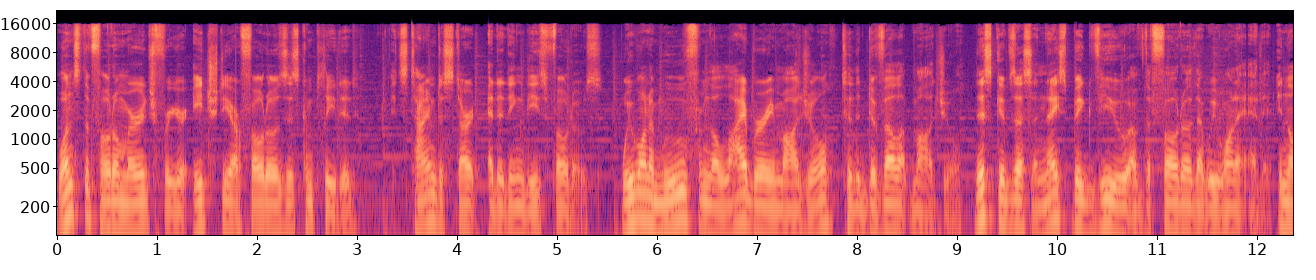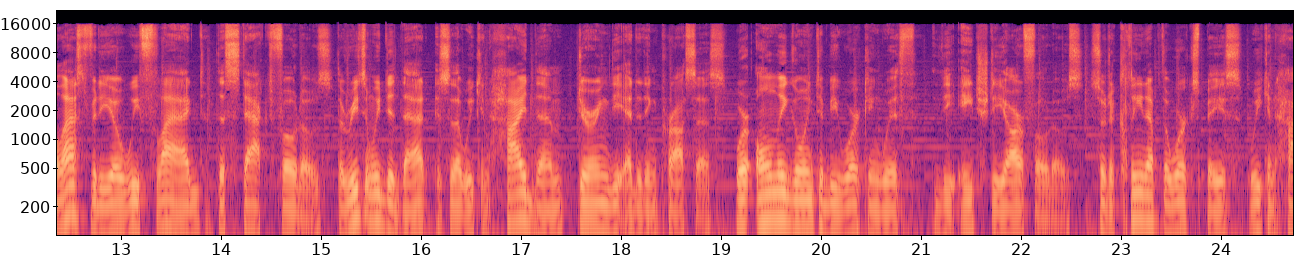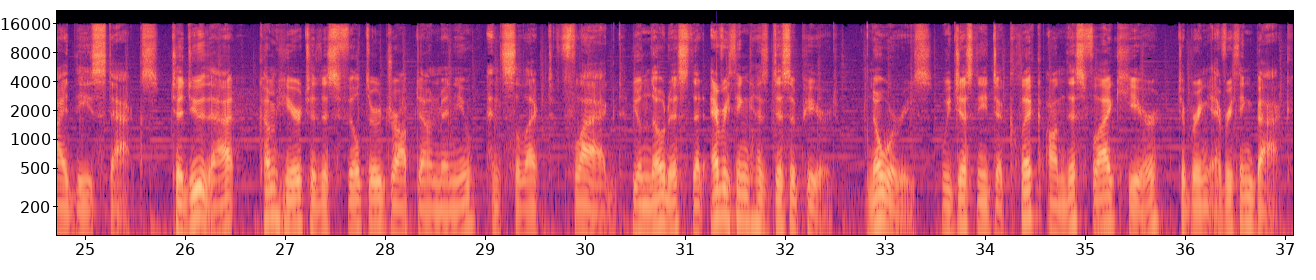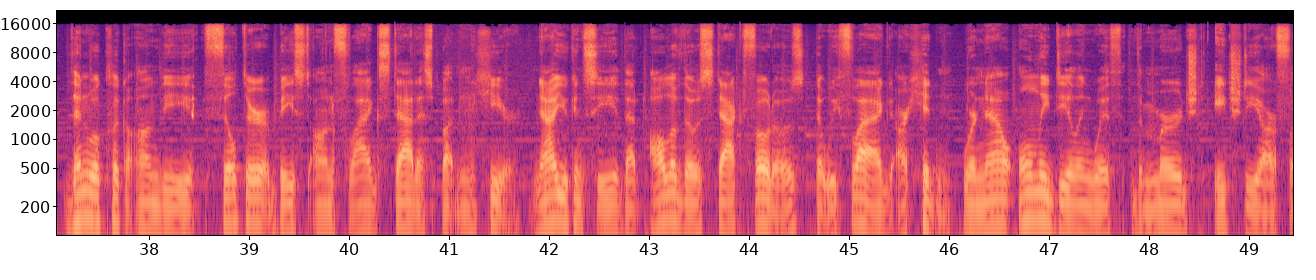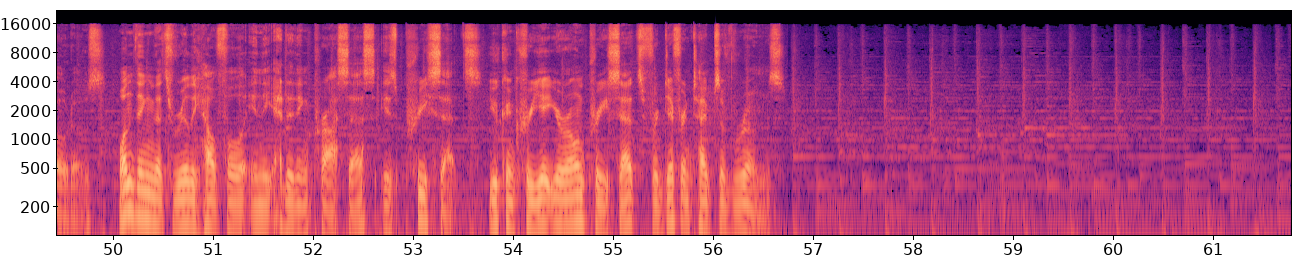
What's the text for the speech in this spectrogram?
Once the photo merge for your HDR photos is completed, it's time to start editing these photos. We want to move from the library module to the develop module. This gives us a nice big view of the photo that we want to edit. In the last video, we flagged the stacked photos. The reason we did that is so that we can hide them during the editing process. We're only going to be working with the HDR photos. So to clean up the workspace, we can hide these stacks. To do that, come here to this filter drop down menu and select flagged. You'll notice that everything has disappeared. No worries, we just need to click on this flag here to bring everything back. Then we'll click on the filter based on flag status button here. Now you can see that all of those stacked photos that we flagged are hidden. We're now only dealing with the merged HDR photos. One thing that's really helpful in the editing process is presets. You can create your own presets for different types of rooms.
